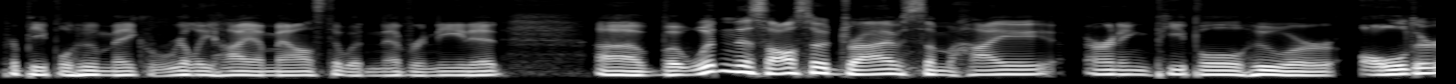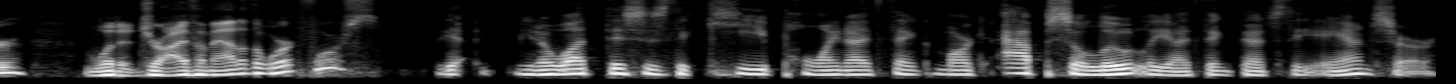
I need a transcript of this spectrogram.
for people who make really high amounts that would never need it. Uh, but wouldn't this also drive some high earning people who are older? Would it drive them out of the workforce? Yeah, you know what? This is the key point, I think, Mark. Absolutely, I think that's the answer.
